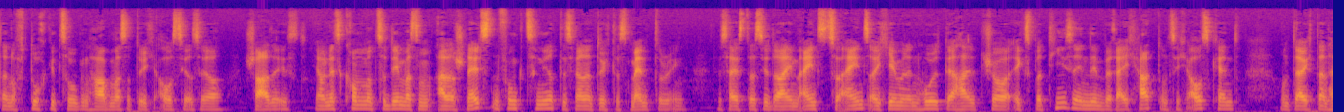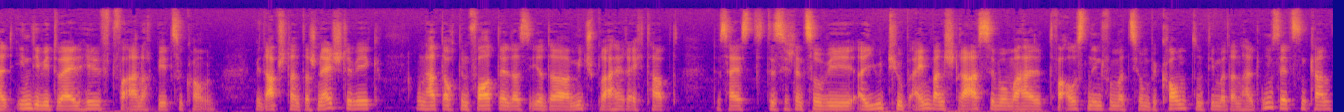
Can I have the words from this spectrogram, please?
dann oft durchgezogen haben, was natürlich auch sehr, sehr schade ist. Ja, und jetzt kommen wir zu dem, was am allerschnellsten funktioniert, das wäre natürlich das Mentoring. Das heißt, dass ihr da im 1 zu 1 euch jemanden holt, der halt schon Expertise in dem Bereich hat und sich auskennt und der euch dann halt individuell hilft, von A nach B zu kommen mit Abstand der schnellste Weg und hat auch den Vorteil, dass ihr da Mitspracherecht habt. Das heißt, das ist nicht so wie eine YouTube-Einbahnstraße, wo man halt von außen Informationen bekommt und die man dann halt umsetzen kann,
